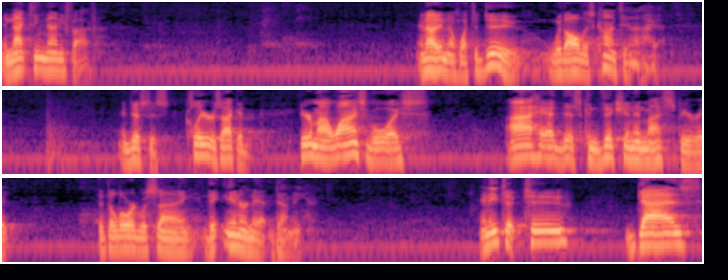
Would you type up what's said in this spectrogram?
in 1995. And I didn't know what to do with all this content I had. And just as clear as I could hear my wife's voice, I had this conviction in my spirit that the Lord was saying, the internet dummy. And He took two guys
